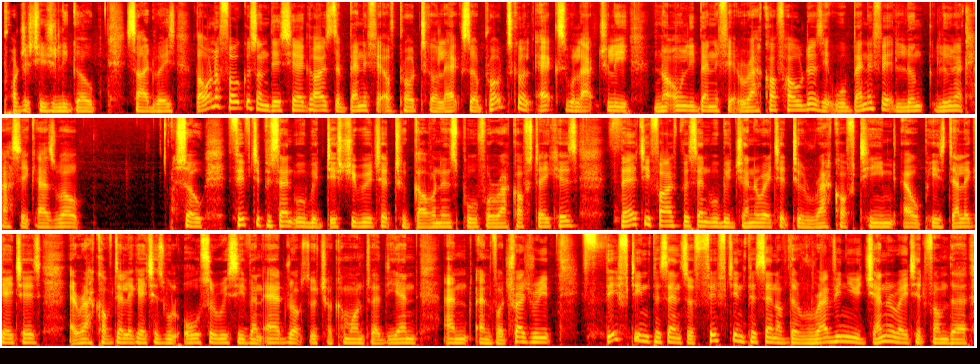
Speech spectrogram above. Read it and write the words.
projects usually go sideways. But I want to focus on this here, guys, the benefit of Protocol X. So Protocol X will actually not only benefit Rakoff holders, it will benefit Luna Classic as well. So 50% will be distributed to governance pool for Rakoff stakers. 35% will be generated to Rakoff team LPs delegators. And Rakoff delegators will also receive an airdrops, which I'll come on to at the end. And, and for treasury, 15%, so 15% of the revenue generated from the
